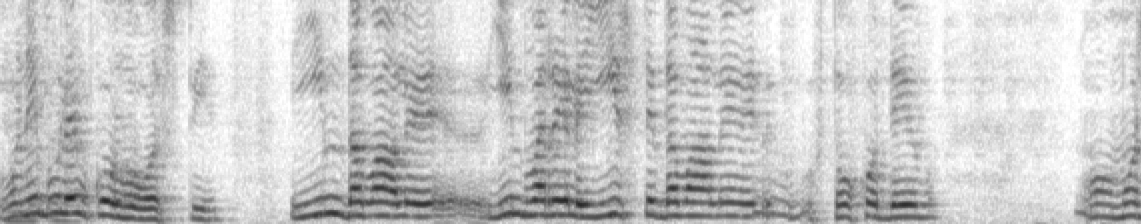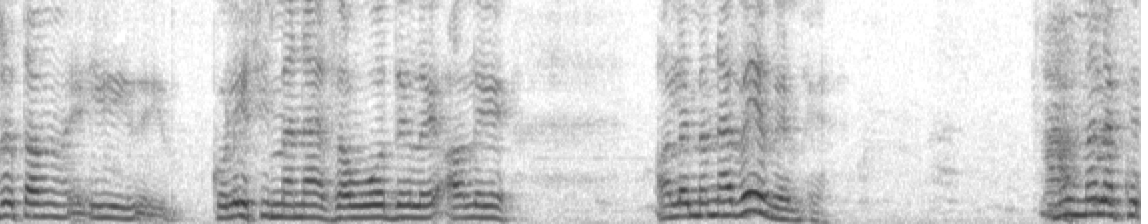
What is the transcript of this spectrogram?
Вони були в колгоспі. Їм давали, їм варили їсти давали, хто ходив. О, може, там і колись і мене заводили, але, але мене вивели. А, ну, в мене, ку-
